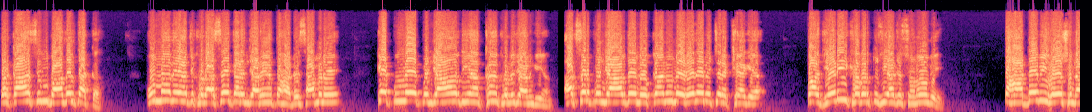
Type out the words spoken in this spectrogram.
ਪ੍ਰਕਾਸ਼ ਸਿੰਘ ਬਾਦਲ ਤੱਕ ਉਹਨਾਂ ਦੇ ਅੱਜ ਖੁਲਾਸੇ ਕਰਨ ਜਾ ਰਹੇ ਹਾਂ ਤੁਹਾਡੇ ਸਾਹਮਣੇ ਕਿ ਪੂਰੇ ਪੰਜਾਬ ਦੀਆਂ ਅੱਖਾਂ ਖੁੱਲ ਜਾਣਗੀਆਂ। ਅਕਸਰ ਪੰਜਾਬ ਦੇ ਲੋਕਾਂ ਨੂੰ ਹਨੇਰੇ ਦੇ ਵਿੱਚ ਰੱਖਿਆ ਗਿਆ। ਪਰ ਜਿਹੜੀ ਖਬਰ ਤੁਸੀਂ ਅੱਜ ਸੁਣੋਗੇ, ਤੁਹਾਡੇ ਵੀ ਹੋਸ਼ ਨਾ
